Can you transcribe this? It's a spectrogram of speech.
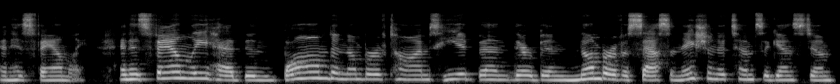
and his family. And his family had been bombed a number of times. He had been, there had been number of assassination attempts against him.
